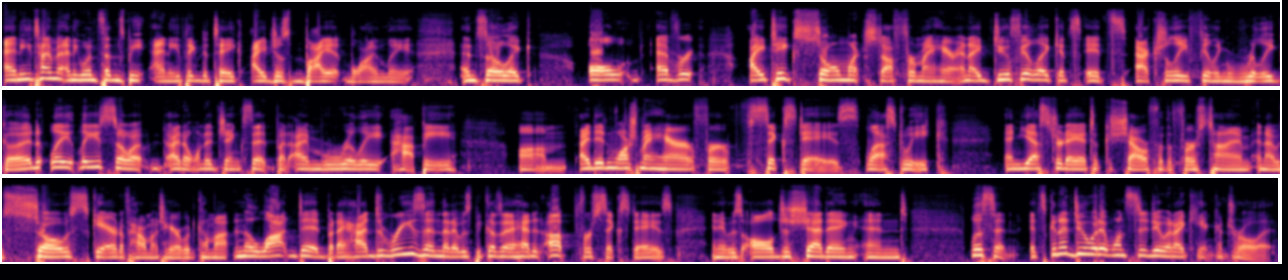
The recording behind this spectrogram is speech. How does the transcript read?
Anytime anyone sends me anything to take, I just buy it blindly. And so like all every I take so much stuff for my hair and I do feel like it's it's actually feeling really good lately so I, I don't want to jinx it but I'm really happy um I didn't wash my hair for 6 days last week and yesterday I took a shower for the first time and I was so scared of how much hair would come out and a lot did but I had to reason that it was because I had it up for 6 days and it was all just shedding and listen it's going to do what it wants to do and I can't control it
